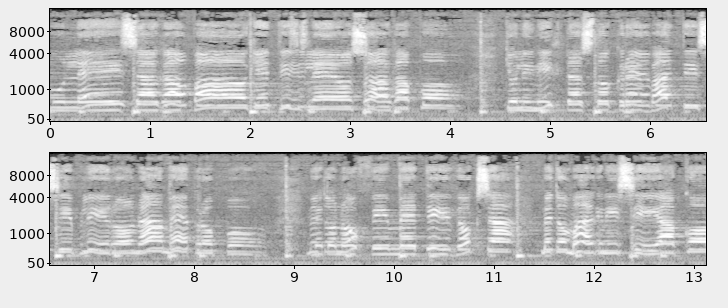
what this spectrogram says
μου λέει σ' αγαπάω και της λέω σ' αγαπώ Κι όλη νύχτα στο κρεβάτι συμπληρώνα με προπό Με τον όφη, με τη δόξα, με το μαγνησιακό.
